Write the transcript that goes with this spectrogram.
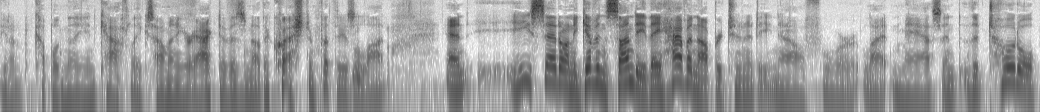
you know a couple million Catholics. How many are active is another question, but there's a lot. And he said on a given Sunday they have an opportunity now for Latin Mass, and the total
